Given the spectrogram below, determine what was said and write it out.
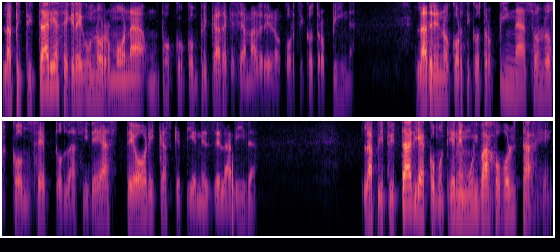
La pituitaria segrega una hormona un poco complicada que se llama adrenocorticotropina. La adrenocorticotropina son los conceptos, las ideas teóricas que tienes de la vida. la pituitaria, como tiene muy bajo voltaje,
